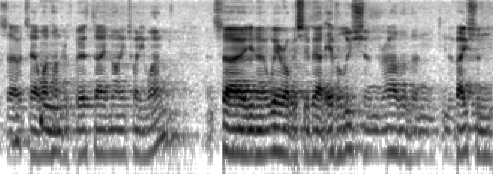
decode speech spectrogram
so it's our 100th birthday in 1921. And so, you know, we're obviously about evolution rather than innovation.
